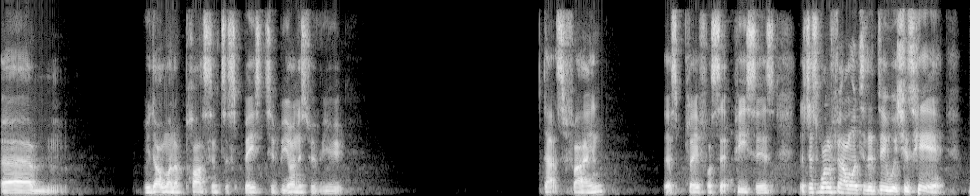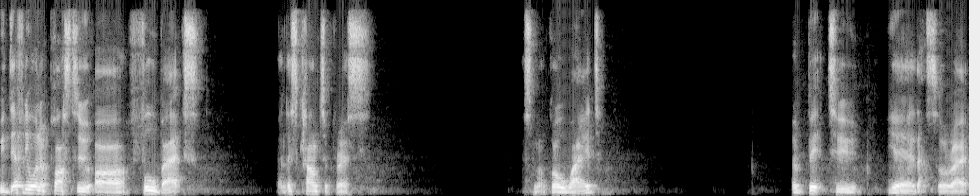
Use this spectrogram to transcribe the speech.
Um, we don't want to pass into space, to be honest with you. That's fine. Let's play for set pieces. There's just one thing I wanted to do, which is here. We definitely want to pass to our fullbacks. And let's counter press. Let's not go wide. a bit too, yeah, that's all right.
